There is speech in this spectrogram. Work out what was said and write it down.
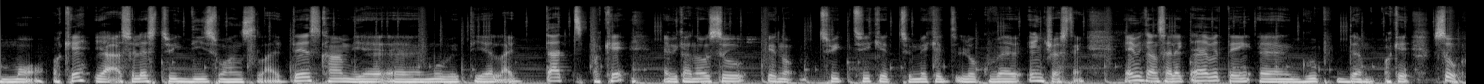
more okay? Yeah so let's tweak these ones like this. Come here and move it here like that okay? And we can also you know tweak tweak it to make it look very interesting. And we can select everything and group them okay? So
